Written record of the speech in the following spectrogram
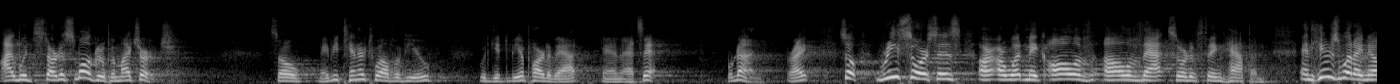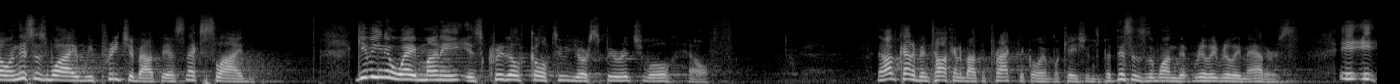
I would start a small group in my church. So maybe 10 or 12 of you would get to be a part of that, and that's it. We're done, right? So resources are, are what make all of, all of that sort of thing happen. And here's what I know, and this is why we preach about this. Next slide. Giving away money is critical to your spiritual health. Now, I've kind of been talking about the practical implications, but this is the one that really, really matters. It,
